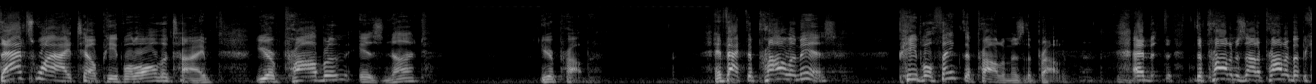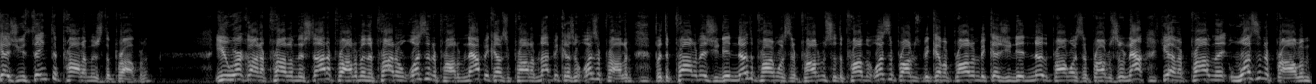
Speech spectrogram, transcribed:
That's why I tell people all the time your problem is not your problem. In fact, the problem is people think the problem is the problem. And the problem is not a problem, but because you think the problem is the problem, you work on a problem that's not a problem, and the problem wasn't a problem, now becomes a problem, not because it was a problem, but the problem is you didn't know the problem wasn't a problem, so the problem that was a problem has become a problem because you didn't know the problem wasn't a problem. So now you have a problem that wasn't a problem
